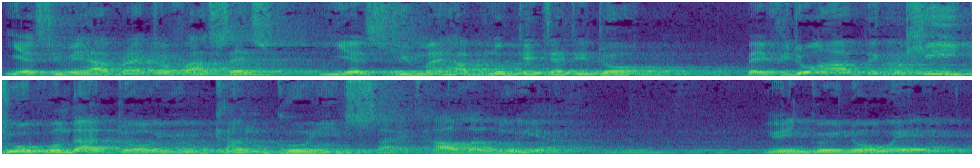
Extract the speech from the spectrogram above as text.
Yes, you may have right of access. Yes, you might have located the door. But if you don't have the key to open that door, you can't go inside. Hallelujah. You ain't going nowhere.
